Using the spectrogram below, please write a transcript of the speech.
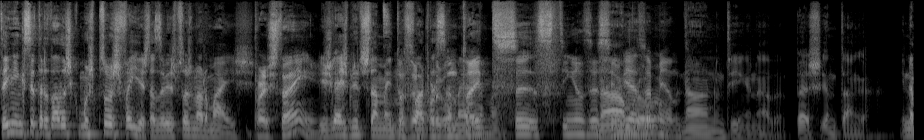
têm que ser tratadas como as pessoas feias, estás a ver? As pessoas normais. Pois tem. E os gajos bonitos também, estou Mas eu farto dessa merda, perguntei-te mano. se, se tinhas esse Não, enviesamento. não, não tinha nada. Pés em tanga. E na,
